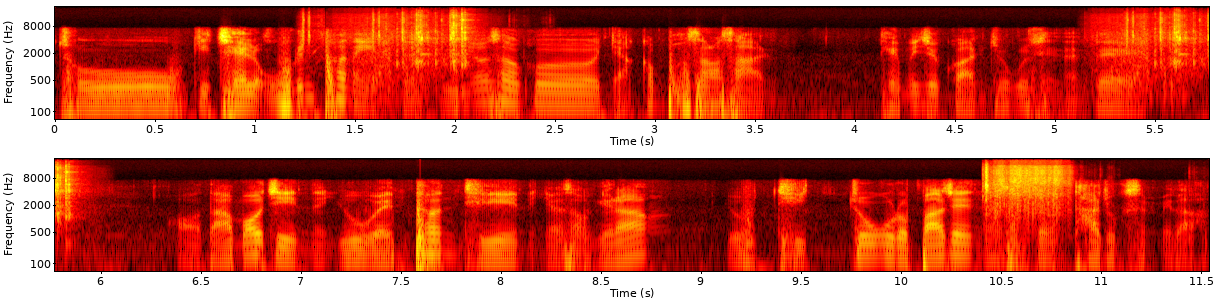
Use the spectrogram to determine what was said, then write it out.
저기 제일 오른편에 있는 이 녀석은 약간 벗어나서 안, 데미지 있고 안 죽을 수 있는데 어, 나머지 있는 요 왼편 뒤에 있는 녀석이랑 요 뒤쪽으로 빠져있는 녀석들은 다 죽습니다.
